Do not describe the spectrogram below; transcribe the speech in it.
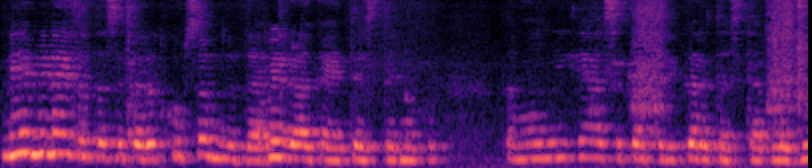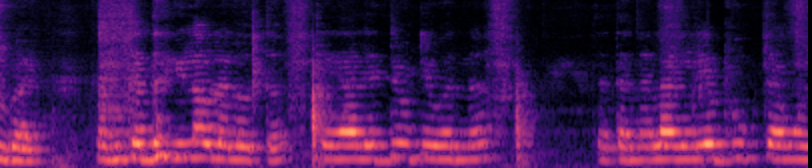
नेहमी नाही तो तसं करत खूप समजूतदार. वेगळं काही तेच ते नको. तर मग मी हे असं काहीतरी करत असते आपलं जुगाड. कारण का दही लावलेलं होतं. ते आले ड्युटीवरनं तर त्यांना लागली आहे भूक त्यामुळे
